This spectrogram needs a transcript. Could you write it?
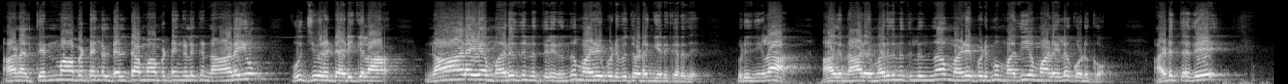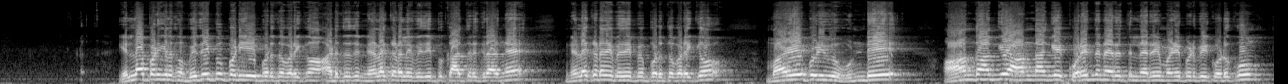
ஆனால் தென் மாவட்டங்கள் டெல்டா மாவட்டங்களுக்கு நாளையும் பூச்சி விரட்டு அடிக்கலாம். நாளைய மறுதினத்திலிருந்து மழை தொடங்கி இருக்கிறது. புரியுதுங்களா? அது நாளை மறுதினத்திலிருந்து தான் மழை மதிய மாலையில் கொடுக்கும். அடுத்தது எல்லா பணிகளுக்கும் விதைப்பு பணியை பொறுத்த வரைக்கும் அடுத்தது நிலக்கடலை விதைப்பு காத்திருக்கிறாங்க. நிலக்கடலை விதைப்பை பொறுத்த வரைக்கும் மழை பொழிவு உண்டு. ஆங்காங்கே ஆங்காங்கே குறைந்த நேரத்தில் நிறைய மழை பொழிவை கொடுக்கும்.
